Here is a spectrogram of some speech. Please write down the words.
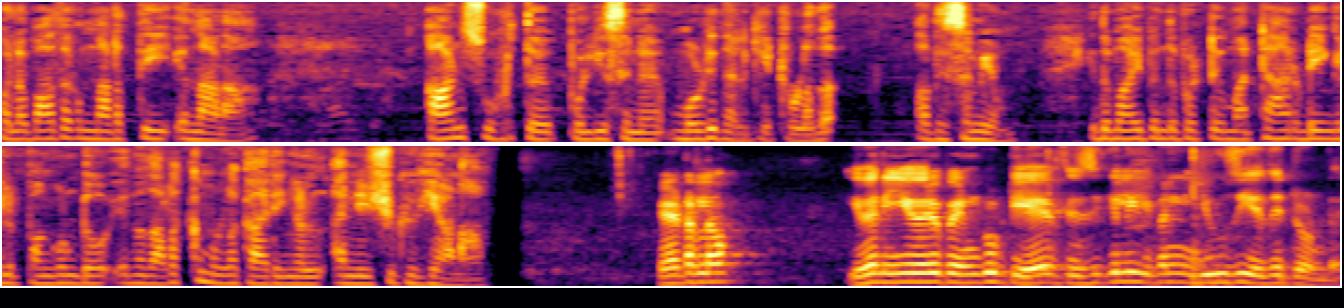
കൊലപാതകം നടത്തി എന്നാണ് ആൺ സുഹൃത്ത് പോലീസിന് മൊഴി നൽകിയിട്ടുള്ളത്. അതേസമയം ഇതുമായി ബന്ധപ്പെട്ട് മറ്റാരുടെയെങ്കിലും പങ്കുണ്ടോ എന്നതടക്കമുള്ള കാര്യങ്ങൾ അന്വേഷിക്കുകയാണ്. കേട്ടല്ലോ? ഇവൻ ഈ ഒരു പെൺകുട്ടിയെ ഫിസിക്കലി ഇവൻ യൂസ് ചെയ്തിട്ടുണ്ട്.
